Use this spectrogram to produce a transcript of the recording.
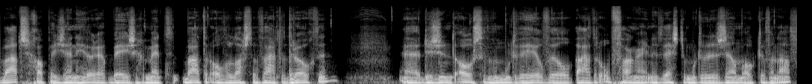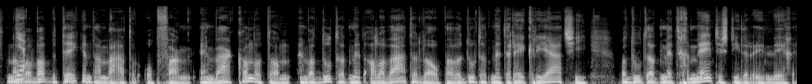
waterschappen zijn heel erg bezig met wateroverlast of waterdroogte. Eh, dus in het oosten moeten we heel veel water opvangen. In het westen moeten we er zelf ook ervan af. Nou, Ja. Wat betekent dan wateropvang? En waar kan dat dan? En wat doet dat met alle waterlopen? Wat doet dat met recreatie? Wat doet dat met gemeentes die erin liggen?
